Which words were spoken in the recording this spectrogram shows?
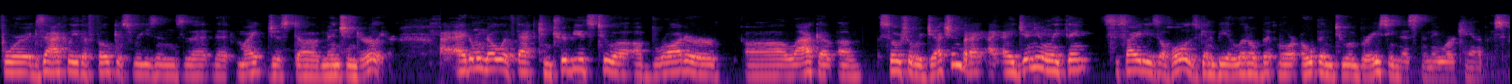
for exactly the focus reasons that that Mike just uh, mentioned earlier. I don't know if that contributes to a, a broader uh, lack of, of, social rejection, but I, I, genuinely think society as a whole is going to be a little bit more open to embracing this than they were cannabis.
